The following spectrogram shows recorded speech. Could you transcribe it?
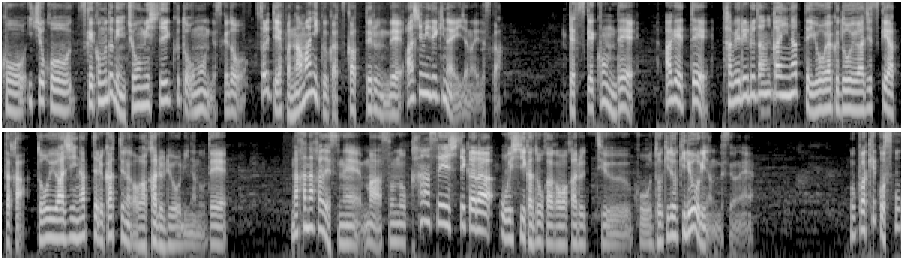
こう、一応こう、漬け込む時に調味していくと思うんですけど、それってやっぱ生肉が使ってるんで、味見できないじゃないですか。で、漬け込んで、揚げて、食べれる段階になってようやくどういう味付けやったか、どういう味になってるかっていうのがわかる料理なので、なかなかですね、まあ、その、完成してから美味しいかどうかがわかるっていう、こう、ドキドキ料理なんですよね。僕は結構そ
